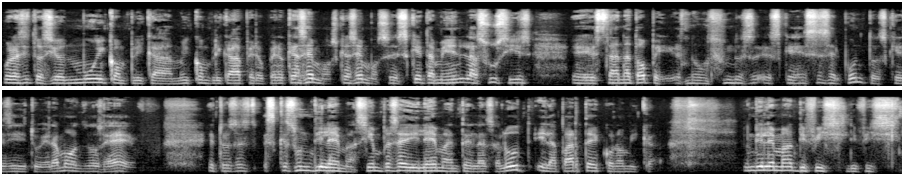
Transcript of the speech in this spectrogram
una situación muy complicada, muy complicada, pero, pero ¿qué hacemos? ¿Qué hacemos? Es que también las UCIs eh, están a tope, no, es que ese es el punto, es que si tuviéramos, no sé, entonces es que es un dilema, siempre ese dilema entre la salud y la parte económica un dilema difícil, difícil.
